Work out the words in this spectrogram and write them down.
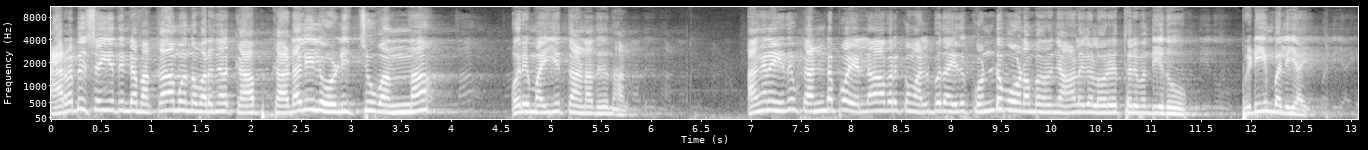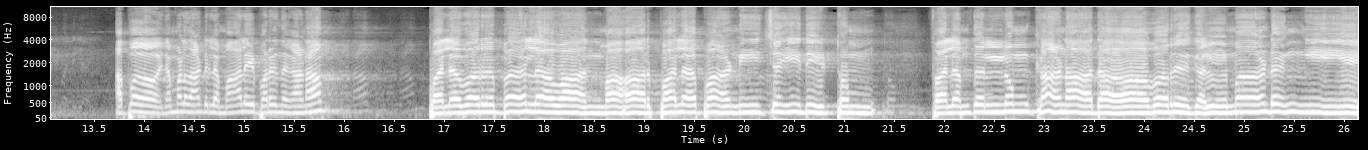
അറബി സയ്യിദിന്റെ മക്കാം എന്ന് പറഞ്ഞാൽ കടലിൽ ഒളിച്ചു വന്ന ഒരു മയ്യത്താണത് എന്നാണ്. അങ്ങനെ ഇത് കണ്ടപ്പോൾ എല്ലാവർക്കും അത്ഭുതം ഇത് കൊണ്ടുപോകണം പറഞ്ഞ ആളുകൾ ഓരോരുത്തരും എന്ത് ചെയ്തു? പിടിയും ബലിയായി. അപ്പോൾ നമ്മളെ നാട്ടിലെ മാലയിൽ പറയുന്നത് കാണാം. പലവർ ബലവാന്മാർ പല പണി ചെയ്തിട്ടും ഫലം തല്ലും കാണാതാവറുകൾ മടങ്ങിയേ.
